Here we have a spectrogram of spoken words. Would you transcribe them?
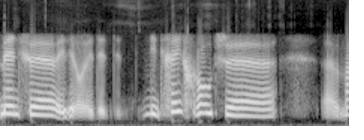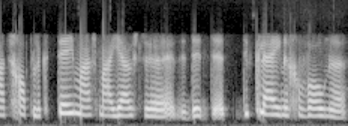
mensen. eh, Niet, geen grootse eh, maatschappelijke thema's. Maar juist eh, de, de, de, de kleine gewone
